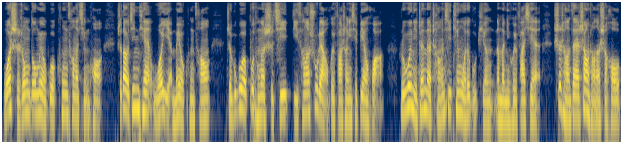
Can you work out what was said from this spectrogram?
我始终都没有过空仓的情况。直到今天，我也没有空仓，只不过不同的时期，底仓的数量会发生一些变化。如果你真的长期听我的股评，那么你会发现，市场在上涨的时候，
